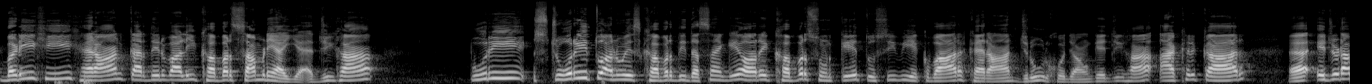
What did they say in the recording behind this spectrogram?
ਬੜੀ ਹੀ ਹੈਰਾਨ ਕਰ ਦੇਣ ਵਾਲੀ ਖਬਰ ਸਾਹਮਣੇ ਆਈ ਹੈ। ਜੀ ਹਾਂ, ਪੂਰੀ ਸਟੋਰੀ ਤੁਹਾਨੂੰ ਇਸ ਖਬਰ ਦੀ ਦੱਸਾਂਗੇ ਔਰ ਇਹ ਖਬਰ ਸੁਣ ਕੇ ਤੁਸੀਂ ਵੀ ਇੱਕ ਵਾਰ ਹੈਰਾਨ ਜ਼ਰੂਰ ਹੋ ਜਾਓਗੇ। ਜੀ ਹਾਂ, ਆਖਿਰਕਾਰ ਇਹ ਜਿਹੜਾ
